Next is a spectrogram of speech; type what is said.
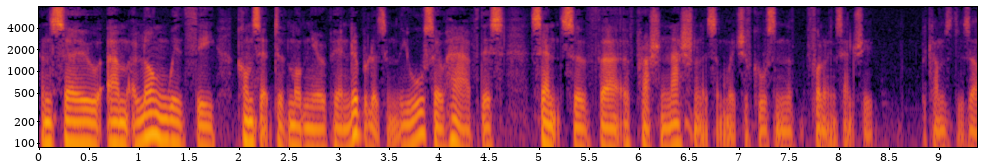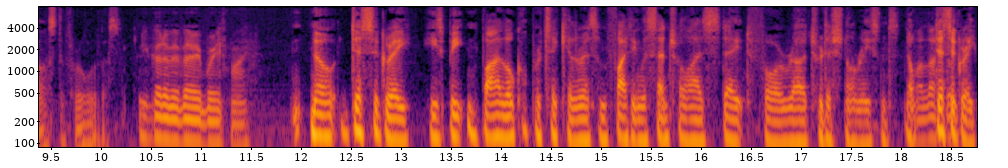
And so, um, along with the concept of modern European liberalism, you also have this sense of uh, of Prussian nationalism, which, of course, in the following century becomes a disaster for all of us. You've got to be very brief, Mike. No, disagree. He's beaten by local particularism, fighting the centralised state for uh, traditional reasons. No, well, that's disagree.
